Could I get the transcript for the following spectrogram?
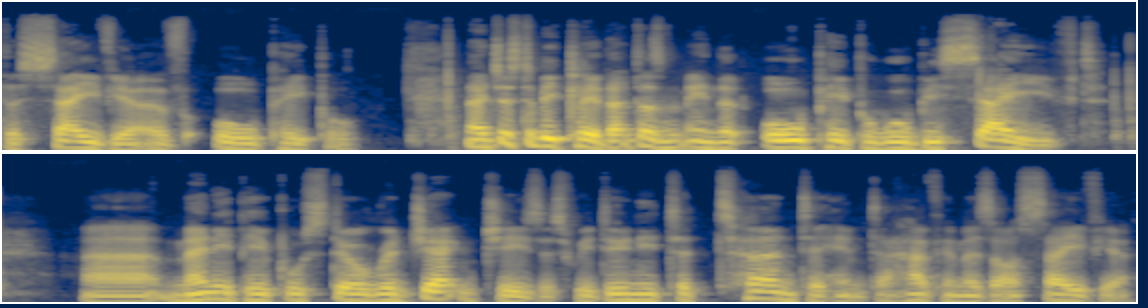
the Saviour of all people. Now, just to be clear, that doesn't mean that all people will be saved. Uh, many people still reject Jesus. We do need to turn to him to have him as our Saviour.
